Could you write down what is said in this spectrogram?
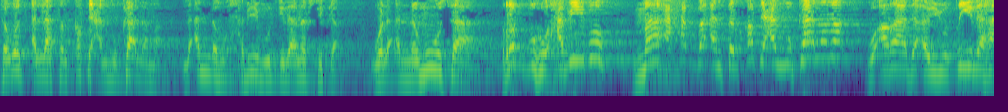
تود أن لا تنقطع المكالمة لأنه حبيب إلى نفسك ولأن موسى ربه حبيبه ما أحب أن تنقطع المكالمة وأراد أن يطيلها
